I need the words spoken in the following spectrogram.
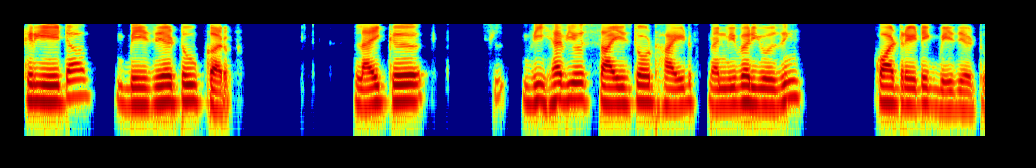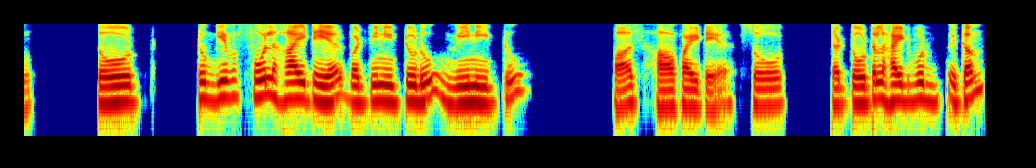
create a Bezier 2 curve. Like uh, we have used size dot height when we were using quadraticBezierTo so to give full height here what we need to do we need to pass half height here. So the total height would become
